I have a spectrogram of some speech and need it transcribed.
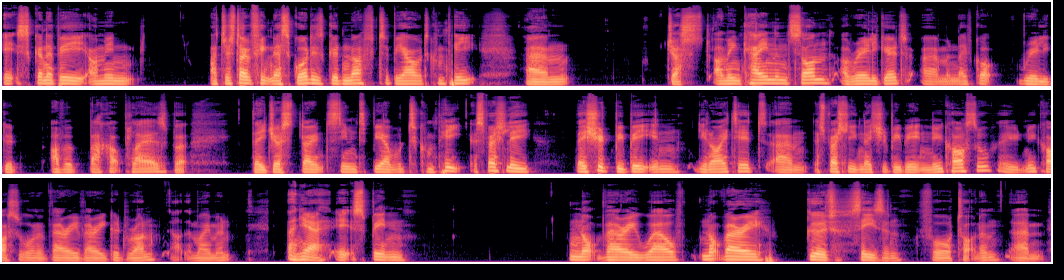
it's going to be. I mean, I just don't think their squad is good enough to be able to compete. Um, just, I mean, Kane and Son are really good, um, and they've got really good other backup players, but they just don't seem to be able to compete. Especially, they should be beating United, um, especially they should be beating Newcastle, who Newcastle on a very, very good run at the moment. And yeah, it's been not very well, not very good season for Tottenham. Um,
